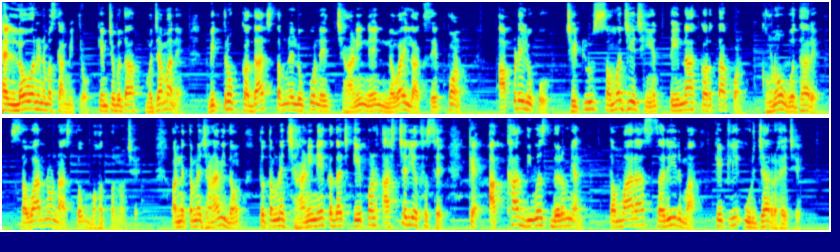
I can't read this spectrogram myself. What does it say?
Hello અને નમસ્કાર મિત્રો. કેમ છો બધા? મજામાં ને? મિત્રો, કદાચ તમને લોકોને જાણીને નવાઈ લાગશે, પણ આપણે લોકો જેટલું સમજીએ છીએ તેના કરતાં પણ ઘણો વધારે સવારનો નાસ્તો મહત્ત્વનો છે. અને તમને જણાવી દઉં, તો તમને જાણીને કદાચ એ પણ આશ્ચર્ય થશે કે આખા દિવસ દરમિયાન તમારા શરીરમાં કેટલી ઊર્જા રહે છે.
